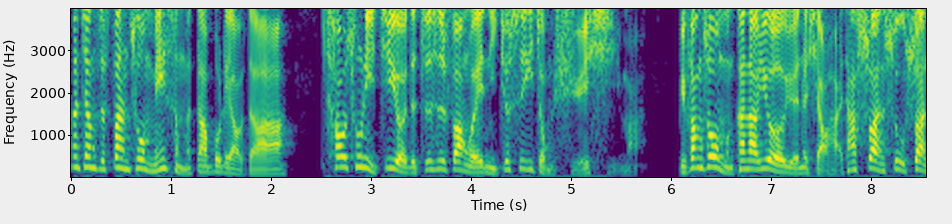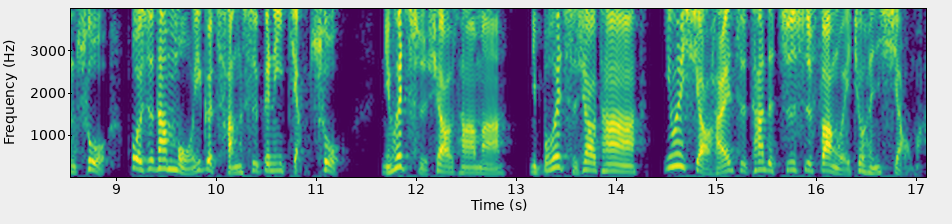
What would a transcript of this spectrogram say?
那这样子犯错没什么大不了的啊。超出你既有的知识范围，你就是一种学习嘛。比方说，我们看到幼儿园的小孩，他算数算错，或者是他某一个常识跟你讲错，你会耻笑他吗？你不会耻笑他啊，因为小孩子他的知识范围就很小嘛。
